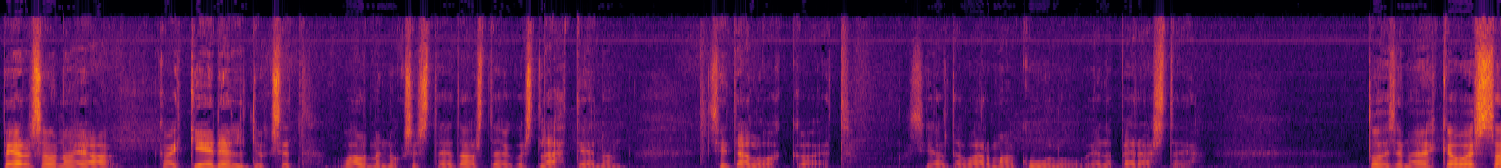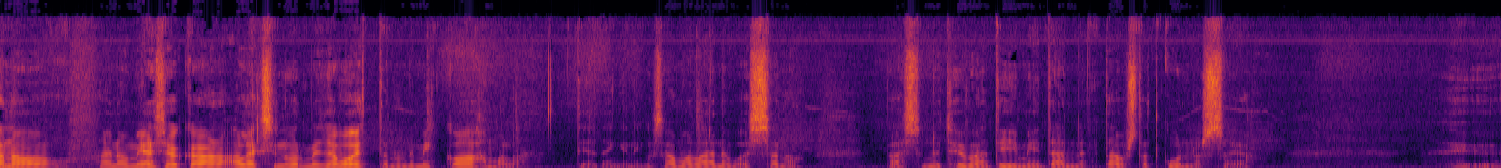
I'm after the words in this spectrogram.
persona ja kaikki edellytykset valmennuksesta ja taustajoukosta lähtien on sitä luokkaa, että sieltä varmaan kuuluu vielä perästä. Ja toisena ehkä voisi sanoa, ainoa mies, joka on Aleksi Nurmisen voittanut, niin Mikko Ahmala. Tietenkin niin kuin samanlainen voisi sanoa. Päässyt nyt hyvään tiimiin tänne, taustat kunnossa ja hy-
